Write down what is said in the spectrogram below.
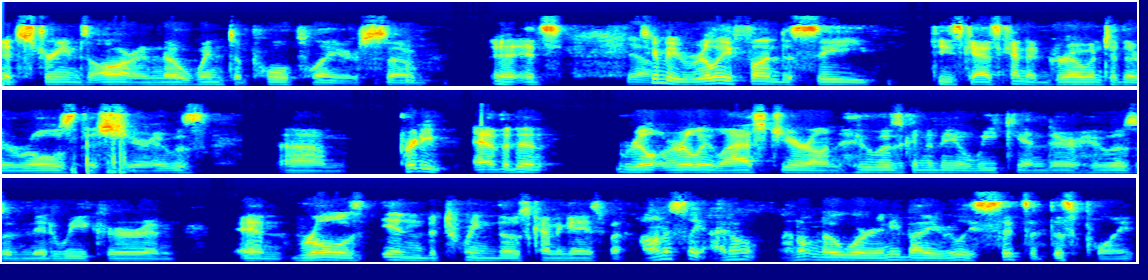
extremes are and know when to pull players. So it's yeah. it's gonna be really fun to see these guys kind of grow into their roles this year. It was um, pretty evident real early last year on who was going to be a weekender, who was a midweeker, and and roles in between those kind of games. But honestly, I don't I don't know where anybody really sits at this point.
